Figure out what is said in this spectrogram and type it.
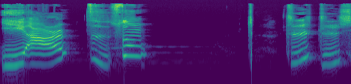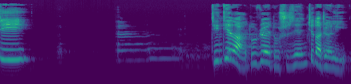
遗儿子孙。直直兮，今天的读阅读时间就到这里，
